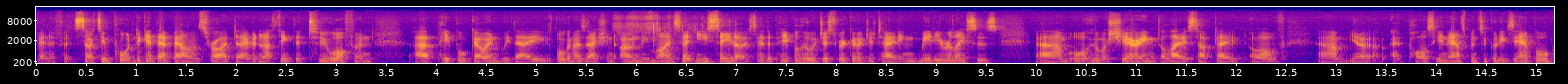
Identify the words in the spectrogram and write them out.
benefits. So it's important to get that balance right, David. And I think that too often uh, people go in with a organisation only mindset. And you see those. They're the people who are just regurgitating media releases um, or who are sharing the latest update of um, you know, a, a policy announcement's a good example,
